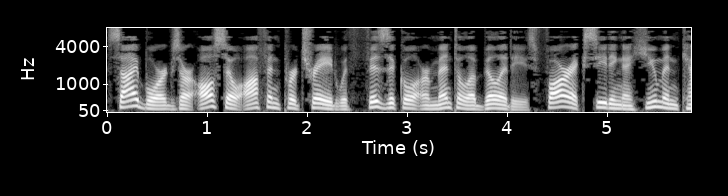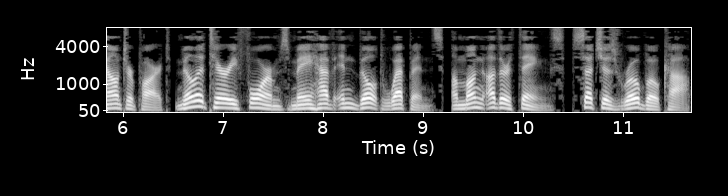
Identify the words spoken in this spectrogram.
Cyborgs are also often portrayed with physical or mental abilities far exceeding a human counterpart military forms may have inbuilt weapons, among other things, such as Robocop.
